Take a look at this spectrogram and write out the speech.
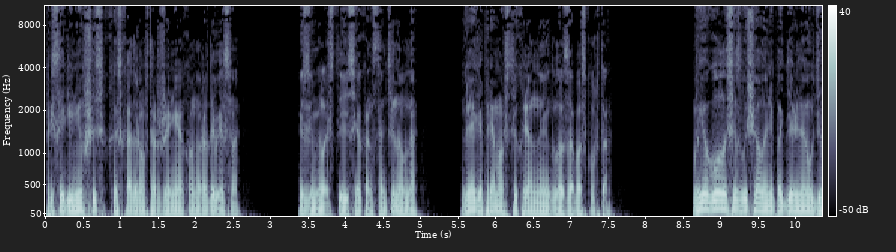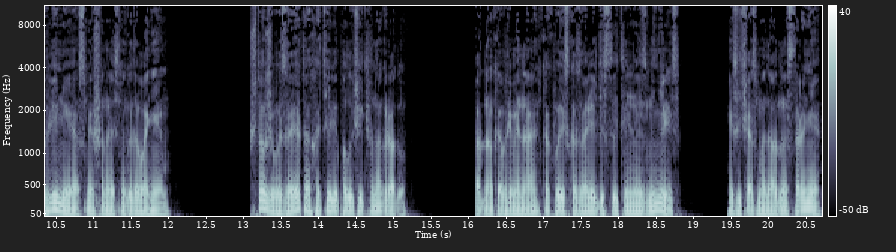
присоединившись к эскадрам вторжения Конора Девиса. Изумилась Таисия Константиновна, глядя прямо в стеклянные глаза Баскурта. В ее голосе звучало неподдельное удивление, смешанное с негодованием. «Что же вы за это хотели получить в награду? Однако времена, как вы и сказали, действительно изменились, и сейчас мы на одной стороне,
